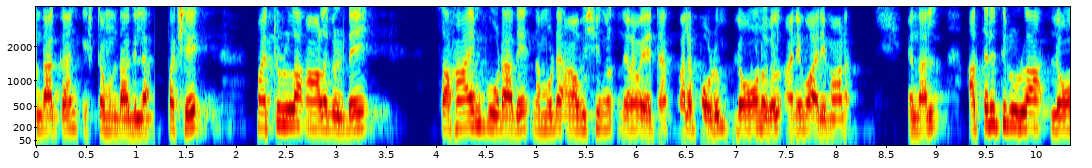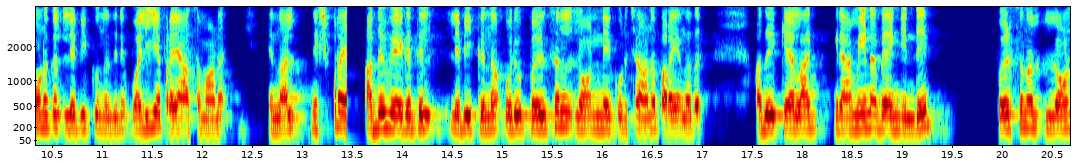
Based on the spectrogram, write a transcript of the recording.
ഉണ്ടാക്കാൻ ഇഷ്ടമുണ്ടാകില്ല. പക്ഷേ മറ്റുള്ള ആളുകളുടെ സഹായം കൂടാതെ നമ്മുടെ ആവശ്യങ്ങൾ നിറവേറ്റാൻ പലപ്പോഴും ലോണുകൾ അനിവാര്യമാണ്. എന്നാൽ അത്തരത്തിലുള്ള ലോണുകൾ ലഭിക്കുന്നതിന് വലിയ പ്രയാസമാണ്. എന്നാൽ നിഷ്പ്രയ അത് വേഗത്തിൽ ലഭിക്കുന്ന ഒരു പേഴ്സണൽ ലോണിനെ കുറിച്ചാണ് പറയുന്നത്. അത് കേരള ഗ്രാമീണ ബാങ്കിന്റെ പേഴ്സണൽ ലോൺ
